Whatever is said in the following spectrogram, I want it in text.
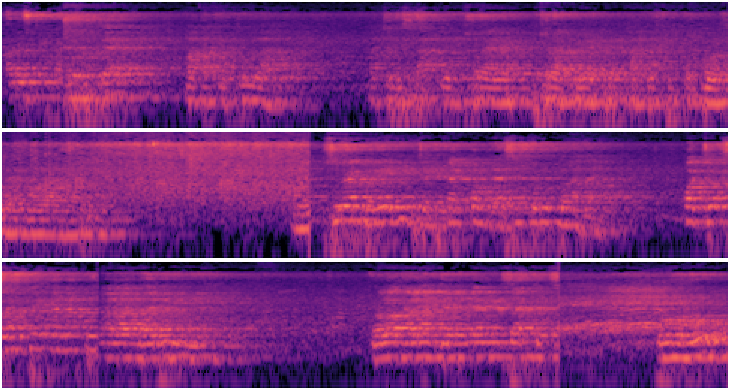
harus kita maka itulah majelis taklim Surabaya Surabaya berkabut dikumpulkan malam ini. Surabaya ini dijadikan fondasi perubahan. Pojok sampai pun malam hari ini. Kalau kalian jadikan sakit guru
